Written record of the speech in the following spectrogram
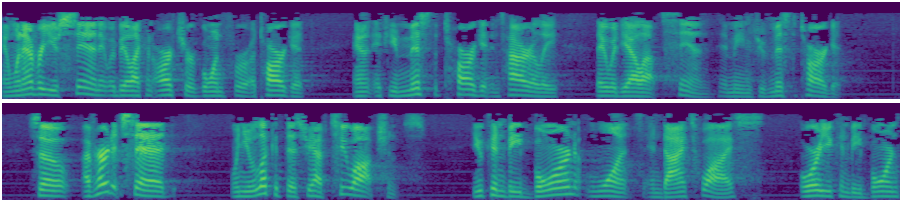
And whenever you sin, it would be like an archer going for a target. And if you miss the target entirely, they would yell out sin. It means you've missed the target. So I've heard it said, when you look at this, you have two options. You can be born once and die twice, or you can be born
